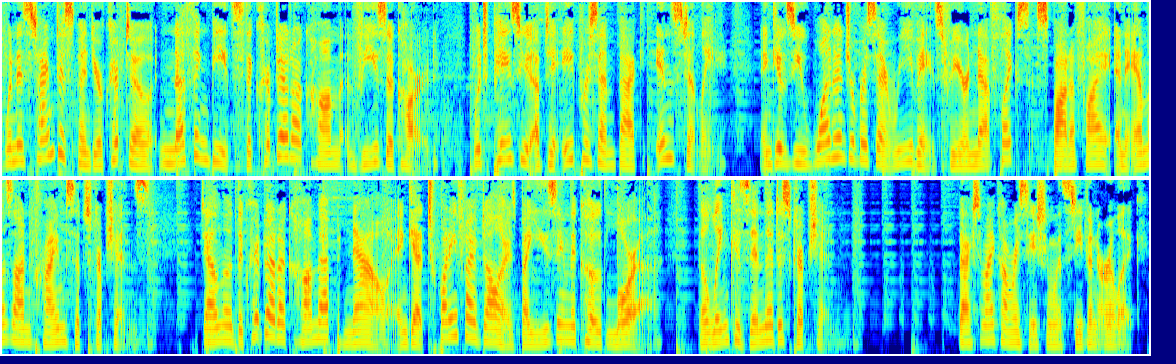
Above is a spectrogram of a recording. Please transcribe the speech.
When it's time to spend your crypto, nothing beats the Crypto.com Visa card, which pays you up to 8% back instantly and gives you 100% rebates for your Netflix, Spotify, and Amazon Prime subscriptions. Download the Crypto.com app now and get $25 by using the code LAURA. The link is in the description. Back to my conversation with Steven Ehrlich.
